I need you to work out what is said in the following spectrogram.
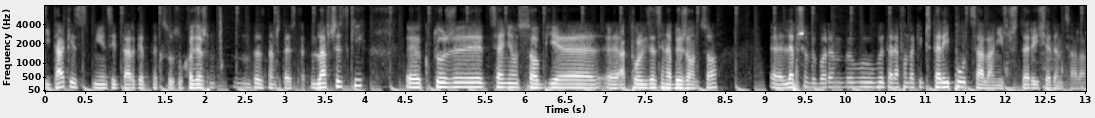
i tak jest mniej więcej target Nexusu, chociaż no, to znaczy to jest tak, dla wszystkich, y, którzy cenią sobie y, aktualizację na bieżąco. Y, Lepszym wyborem byłby telefon taki 4,5 cala niż 4,7 cala.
